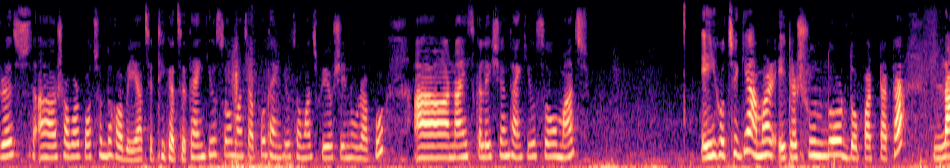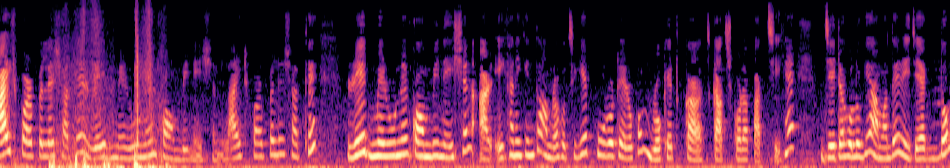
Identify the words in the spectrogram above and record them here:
ড্রেস সবার পছন্দ হবেই। আচ্ছা ঠিক আছে। থ্যাংক ইউ সো মাচ আপু থ্যাংক ইউ সো মাচ প্রিয় শিনুর আপু। Nice collection thank you so much এই হচ্ছে গিয়ে আমার এটার সুন্দর দোপাট্টাটা লাইট পার্পেলের সাথে রেড মেরুনের কম্বিনেশন লাইট পার্পেলের সাথে রেড মেরুনের কম্বিনেশন আর এখানে কিন্তু আমরা হচ্ছে গিয়ে পুরোটা এরকম ব্রোকেট কাজ কাজ করা পাচ্ছি হ্যাঁ? যেটা হলো গিয়ে আমাদের এই যে একদম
